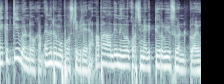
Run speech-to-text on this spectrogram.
നെഗറ്റീവ് കണ്ടു നോക്കാം. എന്നിട്ട് നമുക്ക് പോസിറ്റീവിൽ വരാം. അപ്പോൾ ആദ്യം നിങ്ങൾ കുറച്ച് നെഗറ്റീവ് റിവ്യൂസ് കണ്ടിട്ട് പോയോ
